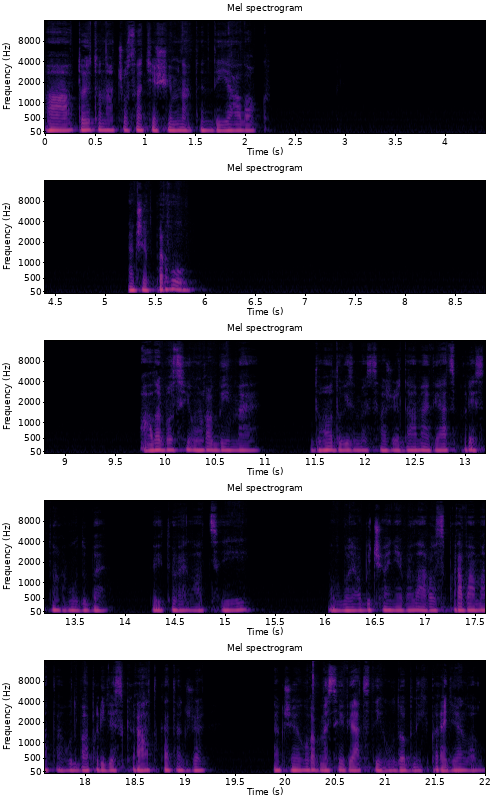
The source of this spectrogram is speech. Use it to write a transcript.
A to je to, na čo sa teším, na ten dialog. Takže prvú Alebo si urobíme, dohodli sme sa, že dáme viac priestor hudbe tejto relácii, lebo ja obyčajne veľa rozprávam a tá hudba príde skrátka, takže, takže urobme si viac tých hudobných predelov.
